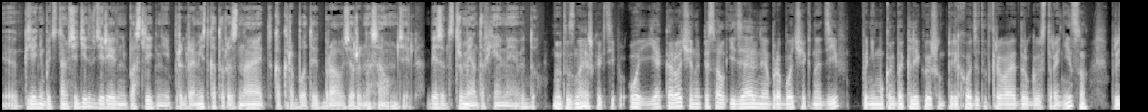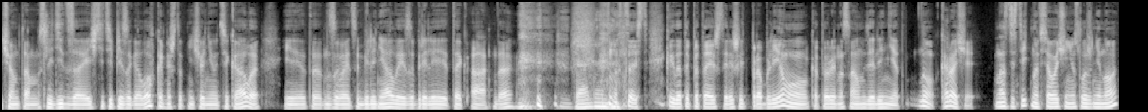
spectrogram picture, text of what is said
э, где-нибудь там сидит в деревне последний программист, который знает, как работает браузер на самом деле. Без инструментов, я имею в виду. Ну, ты знаешь, как типа, ой, я, короче, написал идеальный обработчик на div, по нему, когда кликаешь, он переходит, открывает другую страницу, причем там следит за HTTP заголовками, чтобы ничего не утекало, и это называется миллениалы изобрели тег А, да? Да, да. ну, то есть, когда ты пытаешься решить проблему, которой на самом деле нет. Ну, короче, у нас действительно все очень усложнено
